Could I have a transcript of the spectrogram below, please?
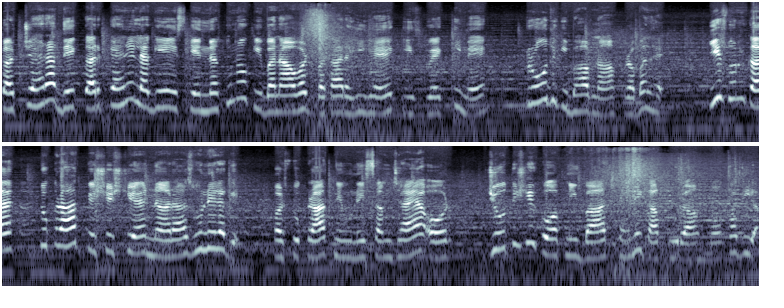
का चेहरा देखकर कहने लगे, इसके नथुनों की बनावट बता रही है कि इस व्यक्ति में क्रोध की भावना प्रबल है। ये सुनकर सुकरात के शिष्य नाराज़ होने लगे पर सुकरात ने उन्हें समझाया और ज्योतिषी को अपनी बात कहने का पूरा मौका दिया।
